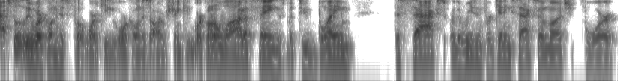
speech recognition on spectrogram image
absolutely work on his footwork. He could work on his arm strength. He could work on a lot of things, but to blame the sacks or the reason for getting sacked so much for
